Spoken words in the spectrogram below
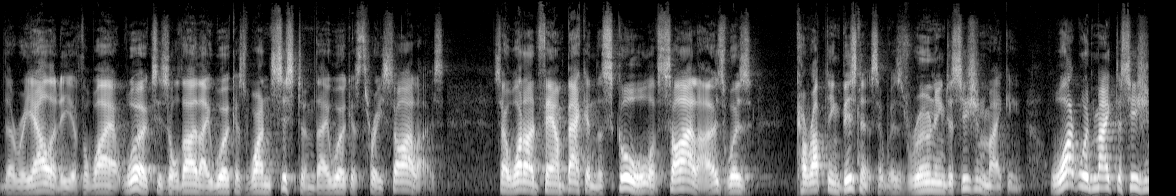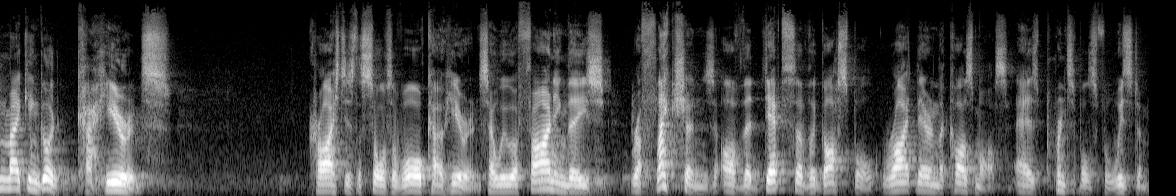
The reality of the way it works is, although they work as one system, they work as three silos. So, what I'd found back in the school of silos was corrupting business, it was ruining decision making. What would make decision making good? Coherence. Christ is the source of all coherence. So, we were finding these reflections of the depths of the gospel right there in the cosmos as principles for wisdom.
